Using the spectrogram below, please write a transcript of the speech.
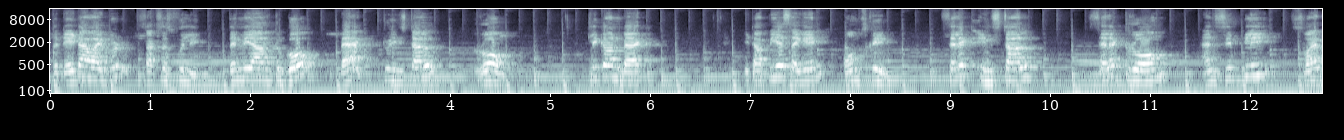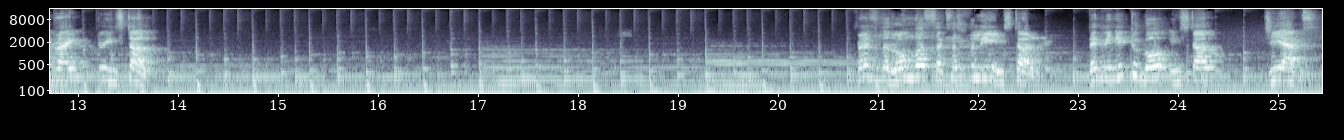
The data wiped successfully. Then we have to go back to install ROM. Click on back. It appears again home screen. Select install, select ROM and simply swipe right to install. Friends, the ROM was successfully installed. Then we need to go install GApps.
